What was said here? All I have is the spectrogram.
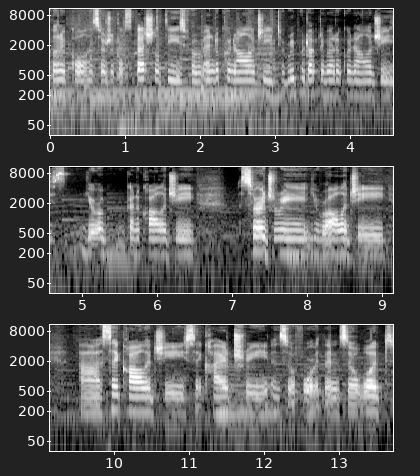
clinical and surgical specialties from endocrinology to reproductive endocrinology, urogynecology, surgery, urology, uh, psychology, psychiatry, and so forth. And so, what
